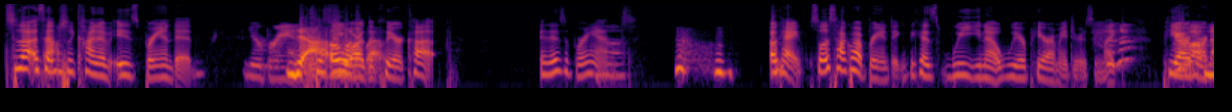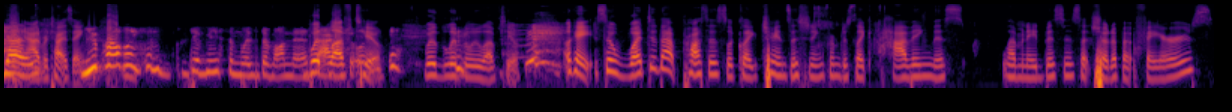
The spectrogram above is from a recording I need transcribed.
So that essentially kind of is branded Your brand. Yeah. because you little are the clear cup. It is a brand. Uh-huh. Okay, so let's talk about branding because we, you know, we are PR majors and like PR marketing that. and advertising. you probably can give me some wisdom on this. Would love to. Would literally love to. Okay, so what did that process look like transitioning from just like having this lemonade business that showed up at fairs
